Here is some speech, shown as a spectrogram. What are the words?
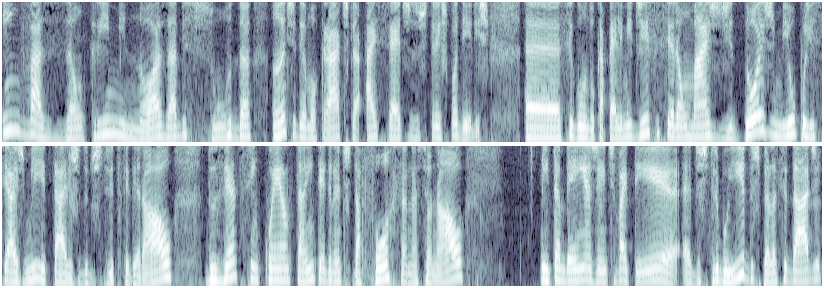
invasão criminosa, absurda, antidemocrática às sedes dos três poderes. É, segundo o Capelli me disse, serão mais de 2 mil policiais militares do Distrito Federal, 250 integrantes da Força Nacional, e também a gente vai ter é, distribuídos pela cidade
